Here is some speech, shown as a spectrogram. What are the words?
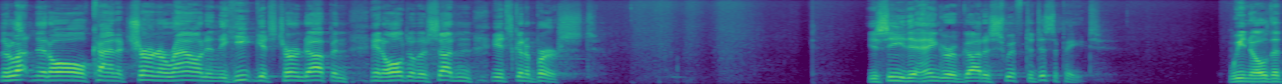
They're letting it all kind of churn around, and the heat gets turned up, and, and all of a sudden it's going to burst. You see, the anger of God is swift to dissipate. We know that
